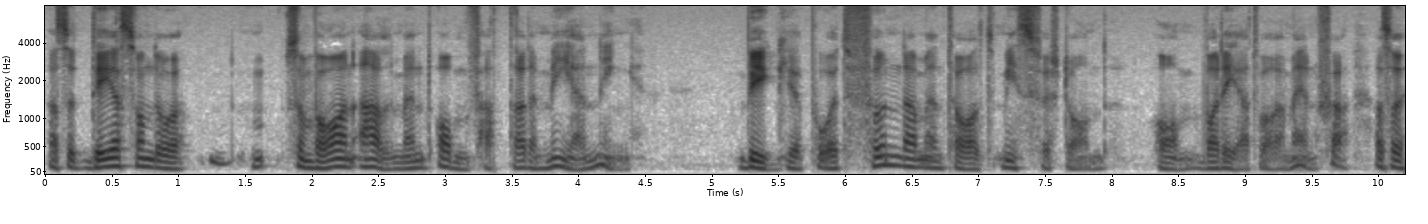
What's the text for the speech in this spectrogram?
alltså det som då, som var en allmänt omfattande mening, bygger på ett fundamentalt missförstånd om vad det är att vara människa. Alltså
